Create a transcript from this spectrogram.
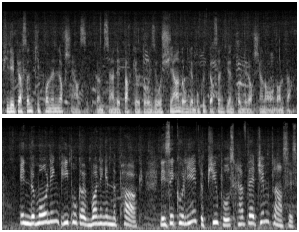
Puis les personnes qui promènent leurs chiens aussi. Comme c'est un des parcs qui est autorisé aux chiens, donc il y a beaucoup de personnes qui viennent promener leurs chiens dans- dans le parc. In the morning, people go running in the park. Les écoliers, the pupils, have their gym classes,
